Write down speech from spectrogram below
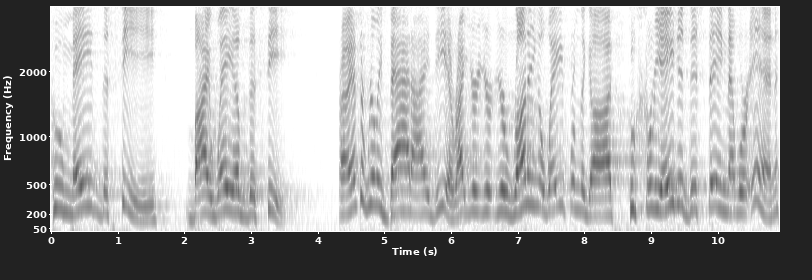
who made the sea by way of the sea. Right? That's a really bad idea, right? You're, you're, you're running away from the God who created this thing that we're in.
